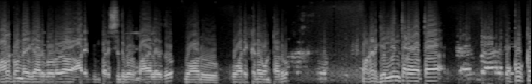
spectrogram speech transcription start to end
మాలకొండయ్య గారు కూడా ఆరోగ్యం పరిస్థితి కూడా బాగాలేదు. వారు వారు ఇక్కడే ఉంటారు. అక్కడికి వెళ్ళిన తర్వాత ఒక్కొక్క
